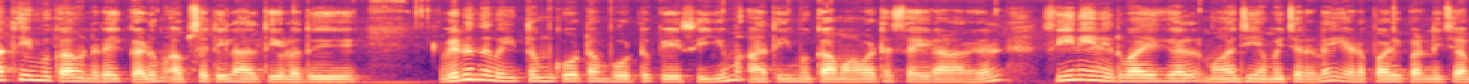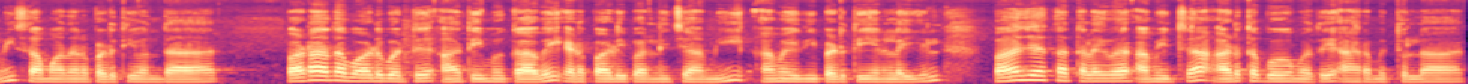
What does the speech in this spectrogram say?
அதிமுகவினரை கடும் அப்செட்டில் ஆழ்த்தியுள்ளது. விருந்து வைத்தும் கூட்டம் போட்டு பேசியும் அதிமுக மாவட்ட செயலாளர்கள் சீனியர் நிர்வாகிகள் மாஜி அமைச்சர்களை எடப்பாடி பழனிசாமி சமாதானப்படுத்தி வந்தார். படாத பாடுபட்டு அதிமுகவை எடப்பாடி பழனிசாமி அமைதிப்படுத்திய நிலையில் பாஜக தலைவர் அமித்ஷா அடுத்த பூகமத்தை ஆரம்பித்துள்ளார்.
